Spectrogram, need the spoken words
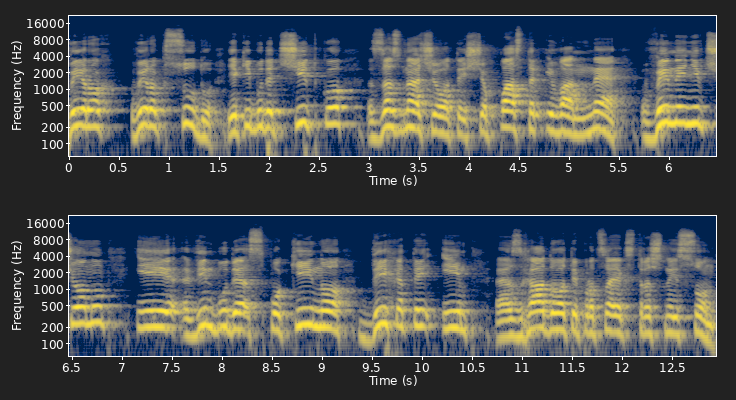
вирок вирок суду, який буде чітко зазначувати, що пастор Іван не винний ні в чому, і він буде спокійно дихати і е, згадувати про це як страшний сон.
